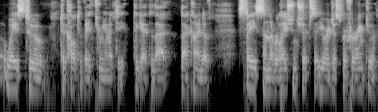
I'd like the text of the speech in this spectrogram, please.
ways to, to cultivate community, to get to that, that kind of space and the relationships that you were just referring to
